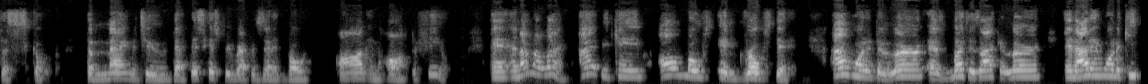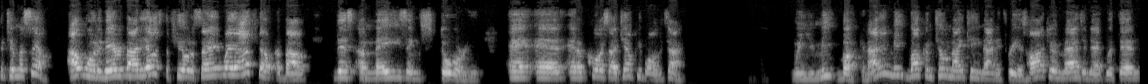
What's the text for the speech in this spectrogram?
the scope, the magnitude that this history represented both on and off the field. And, and I'm not lying, I became almost engrossed in it. I wanted to learn as much as I could learn, and I didn't want to keep it to myself. I wanted everybody else to feel the same way I felt about this amazing story and, and, and of course, I tell people all the time, when you meet Buck, and I didn't meet Buck until 1993, it's hard to imagine that within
